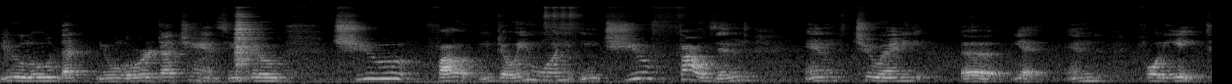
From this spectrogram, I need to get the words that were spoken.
you lower that you lower that chance into two into anyone in 2020 uh, yeah, and 48.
